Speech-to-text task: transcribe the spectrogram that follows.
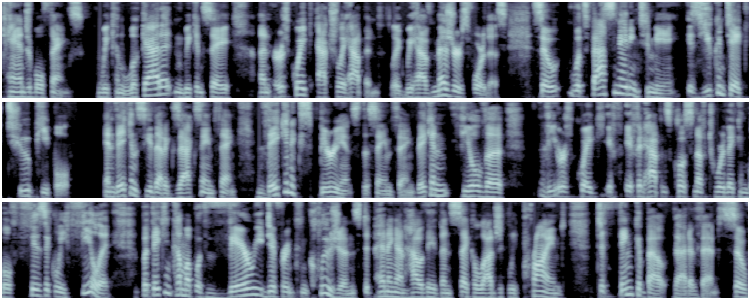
tangible things. We can look at it and we can say an earthquake actually happened. Like we have measures for this. So, what's fascinating to me is you can take two people and they can see that exact same thing. They can experience the same thing. They can feel the the earthquake if if it happens close enough to where they can both physically feel it but they can come up with very different conclusions depending on how they've been psychologically primed to think about that event. So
